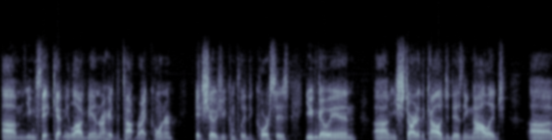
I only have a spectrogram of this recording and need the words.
Um, you can see it kept me logged in right here at the top right corner. It shows you completed courses. You can go in. Um, you start at the College of Disney Knowledge. Uh,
